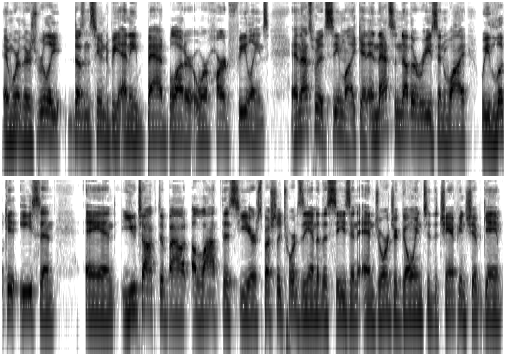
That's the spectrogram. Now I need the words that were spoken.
and where there's really doesn't seem to be any bad blood or, or hard feelings. And that's what it seemed like. And, and that's another reason why we look at Eason. And you talked about a lot this year, especially towards the end of the season, and Georgia going to the championship game.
